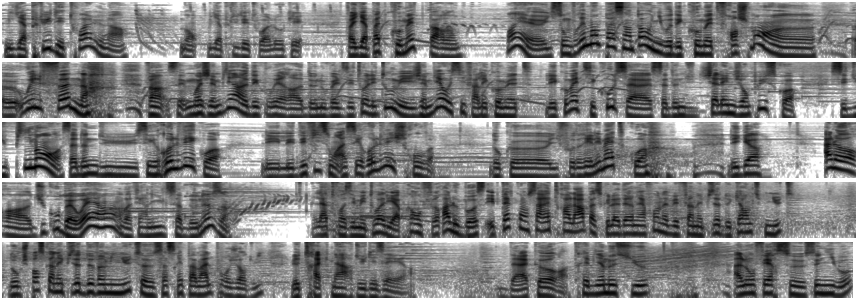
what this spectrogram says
Mais il n'y a plus d'étoiles, là. Bon, il n'y a plus d'étoiles, ok. Enfin, il n'y a pas de comète, pardon. Ouais, euh, ils sont vraiment pas sympas au niveau des comètes, franchement. Euh, euh, fun Enfin, moi j'aime bien découvrir de nouvelles étoiles et tout, mais j'aime bien aussi faire les comètes. Les comètes, c'est cool, ça, donne du challenge en plus, quoi. C'est du piment, ça donne du... C'est relevé, quoi. Les, les, défis sont assez relevés, je trouve. Donc, il faudrait les mettre, quoi. les gars. Alors, du coup, bah ouais, hein, on va faire l'île sablonneuse. La troisième étoile, et après on fera le boss. Et peut-être qu'on s'arrêtera là, parce que la dernière fois on avait fait un épisode de 40 minutes. Donc je pense qu'un épisode de 20 minutes, euh, ça serait pas mal pour aujourd'hui. Le traquenard du désert. D'accord, très bien monsieur. Allons faire ce, niveau.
